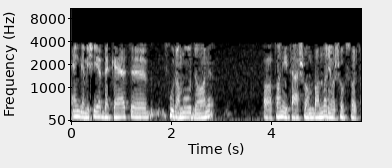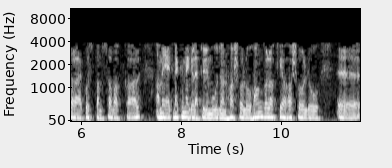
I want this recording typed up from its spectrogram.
engem is érdekelt fura módon a tanításomban nagyon sokszor találkoztam szavakkal, amelyeknek meglepő módon hasonló hangalakja, hasonló ö,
